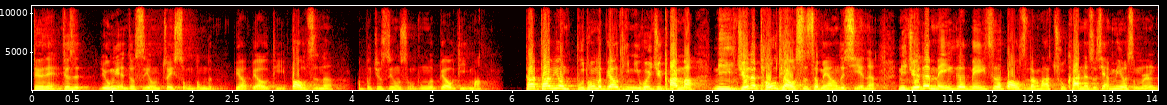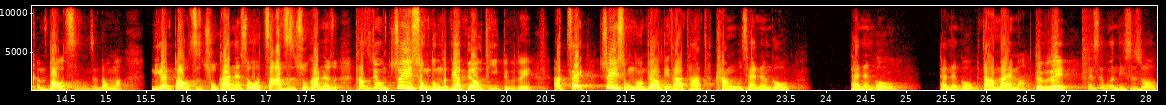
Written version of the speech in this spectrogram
对不对？就是永远都是用最耸动的标标题。报纸呢，它不就是用耸动的标题吗？他他用普通的标题，你会去看吗？你觉得头条是怎么样的写呢？你觉得每一个每一次的报纸当它出刊的时候，现在没有什么人看报纸，你知道吗？你看报纸出刊的时候，杂志出刊的时候，它是用最耸动的标标题，对不对？啊，在最耸动的标题，它它刊物才能够才能够才能够大卖嘛，对不对？但是问题是说，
